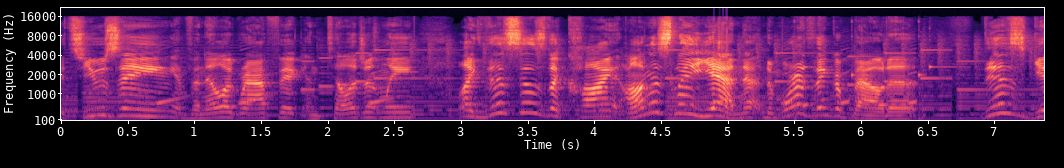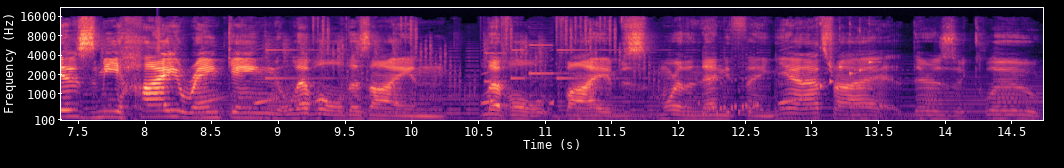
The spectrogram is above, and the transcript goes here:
It's using vanilla graphic intelligently. Like this is the kind honestly, yeah, the more I think about it, this gives me high-ranking level design, level vibes more than anything. Yeah, that's right. There's a clue.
